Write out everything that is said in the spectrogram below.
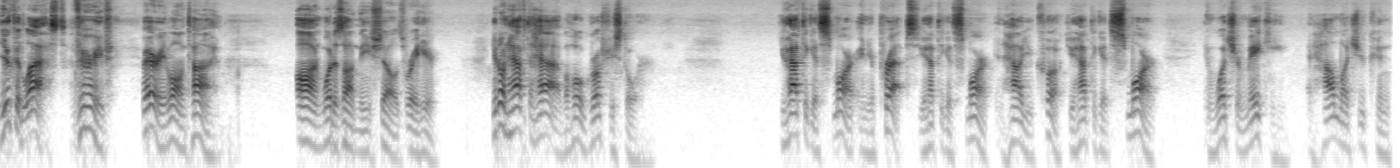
you could last a very, very long time on what is on these shelves right here. You don't have to have a whole grocery store. You have to get smart in your preps. You have to get smart in how you cook. You have to get smart in what you're making and how much you can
